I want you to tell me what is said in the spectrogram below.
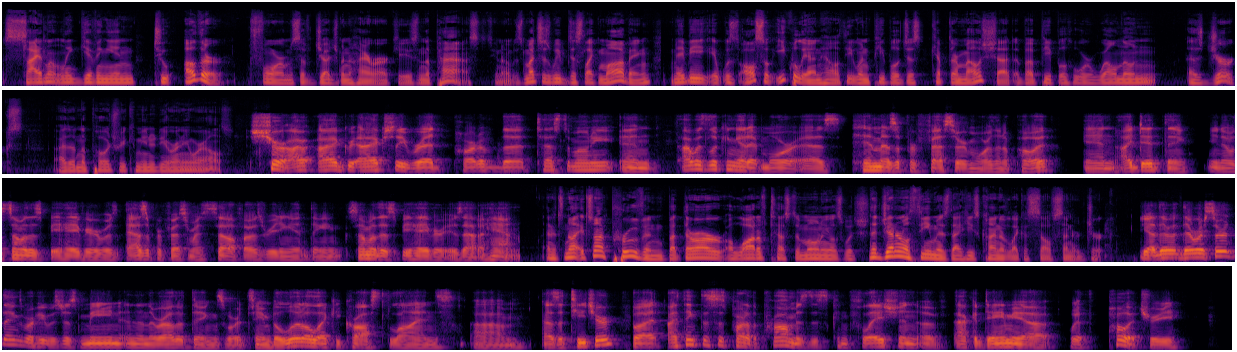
silently giving in to other forms of judgment hierarchies in the past. You know, as much as we dislike mobbing, maybe it was also equally unhealthy when people just kept their mouths shut about people who were well known as jerks, either in the poetry community or anywhere else. Sure, I, I agree. I actually read part of the testimony and I was looking at it more as him as a professor more than a poet. And I did think, you know, some of this behavior was, as a professor myself, I was reading it and thinking some of this behavior is out of hand. and it's not it's not proven, but there are a lot of testimonials which the general theme is that he's kind of like a self-centered jerk. Yeah, there there were certain things where he was just mean, and then there were other things where it seemed a little like he crossed lines um, as a teacher. But I think this is part of the problem: is this conflation of academia with poetry,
